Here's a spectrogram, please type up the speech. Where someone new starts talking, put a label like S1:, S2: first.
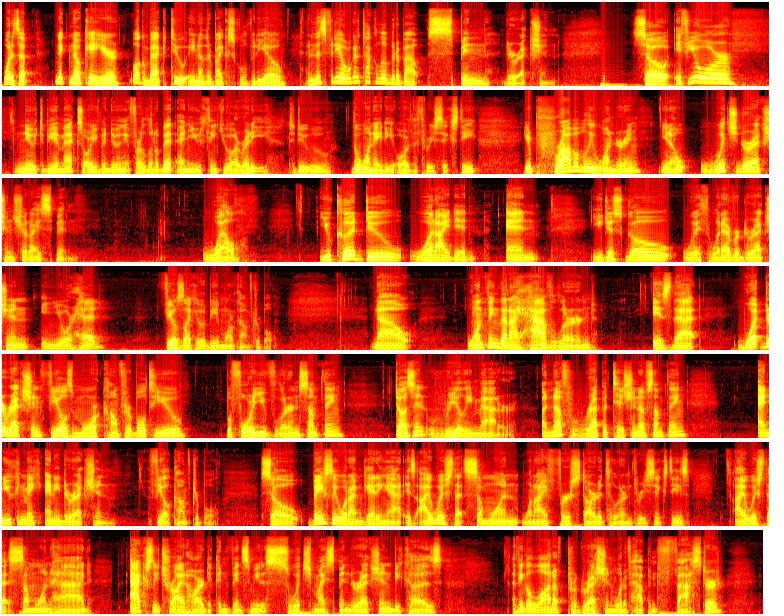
S1: What is up? Nick Noke here. Welcome back to another bike school video. And in this video, we're going to talk a little bit about spin direction. So if you're new to BMX or you've been doing it for a little bit and you think you are ready to do the 180 or the 360, you're probably wondering, you know, which direction should I spin? Well, you could do what I did and you just go with whatever direction in your head feels like it would be more comfortable. Now, one thing that I have learned is that what direction feels more comfortable to you before you've learned something doesn't really matter. Enough repetition of something, and you can make any direction feel comfortable. So basically, what I'm getting at is I wish that someone, when I first started to learn 360s, I wish that someone had actually tried hard to convince me to switch my spin direction because I think a lot of progression would have happened faster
